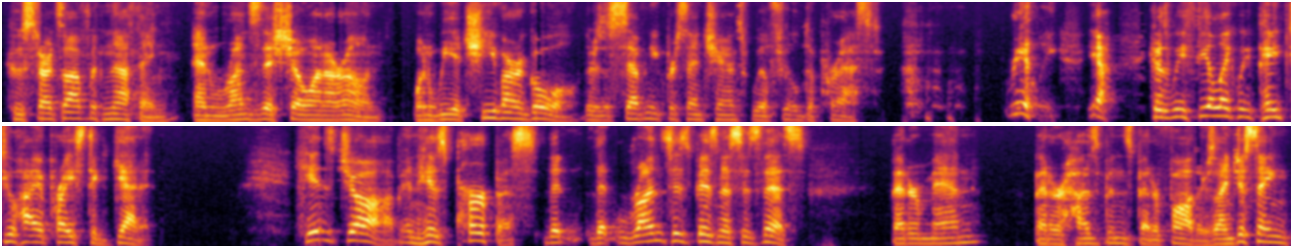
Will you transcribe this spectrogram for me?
who starts off with nothing and runs this show on our own, when we achieve our goal, there's a 70% chance we'll feel depressed. really? Yeah, because we feel like we paid too high a price to get it. His job and his purpose that, that runs his business is this better men, better husbands, better fathers. I'm just saying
